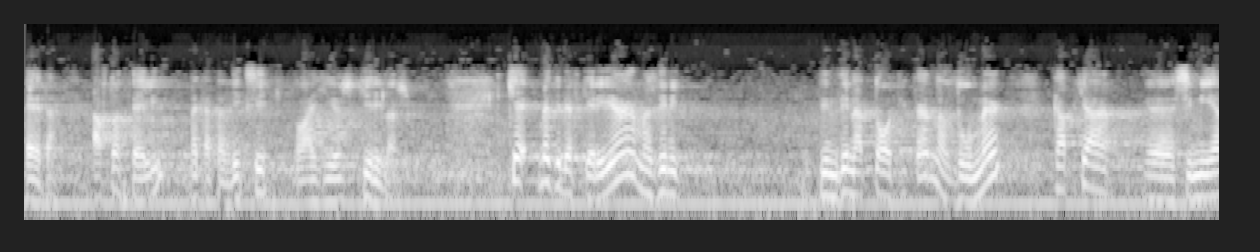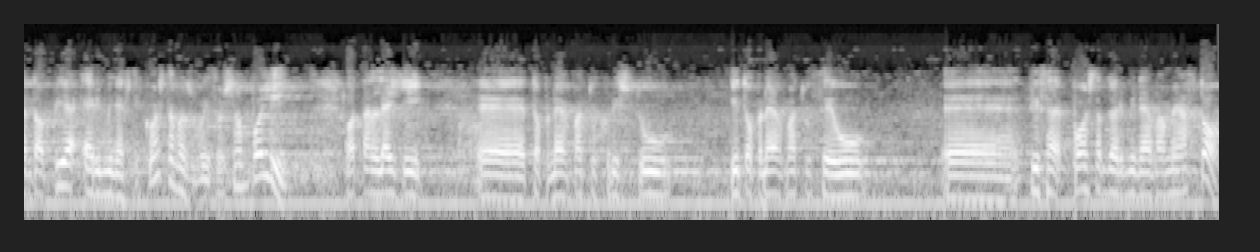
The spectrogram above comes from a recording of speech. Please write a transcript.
ένα αυτό θέλει να καταδείξει ο Άγιος Κύριλλος και με την ευκαιρία μας δίνει την δυνατότητα να δούμε κάποια ε, σημεία τα οποία ερμηνευτικώς θα μας βοηθούσαν πολύ. Όταν λέγει ε, το πνεύμα του Χριστού ή το πνεύμα του Θεού ε, τι θα, πώς θα το ερμηνεύαμε αυτό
